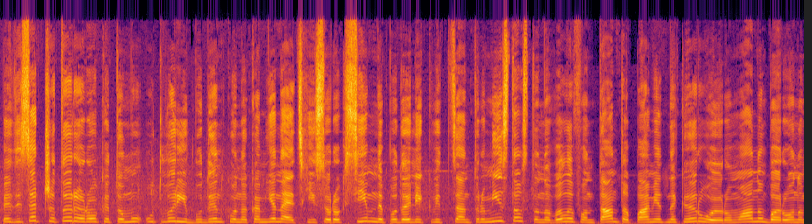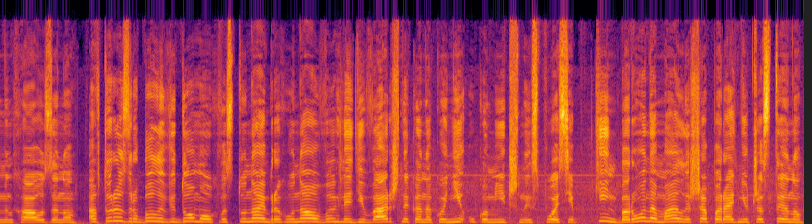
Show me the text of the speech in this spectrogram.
54 роки тому у творі будинку на Кам'янецькій, 47, неподалік від центру міста, встановили фонтан та пам'ятник герою роману барону Мюнхгаузену. Автори зробили відомого хвистуна і бригуна у вигляді вершника на коні у комічний спосіб. Кінь барона має лише передню частину.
